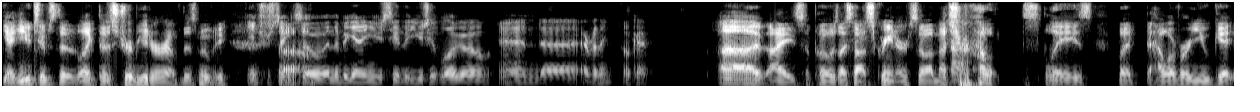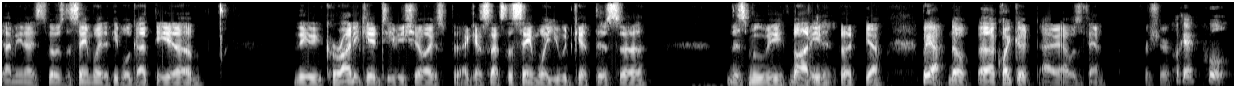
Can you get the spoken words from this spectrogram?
yeah, YouTube's the like distributor of this movie. Interesting. Um, so in the beginning, you see the YouTube logo and uh, everything. Okay. Uh, I suppose I saw a screener, so I'm not sure how it displays, but however you get, I mean, I suppose the same way that people got the, uh, the Karate Kid TV show, I guess that's the same way you would get this, uh, this movie bodied, Mhm. but yeah, but yeah, no, uh, quite good. I, I was a fan for sure. Okay. Cool.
